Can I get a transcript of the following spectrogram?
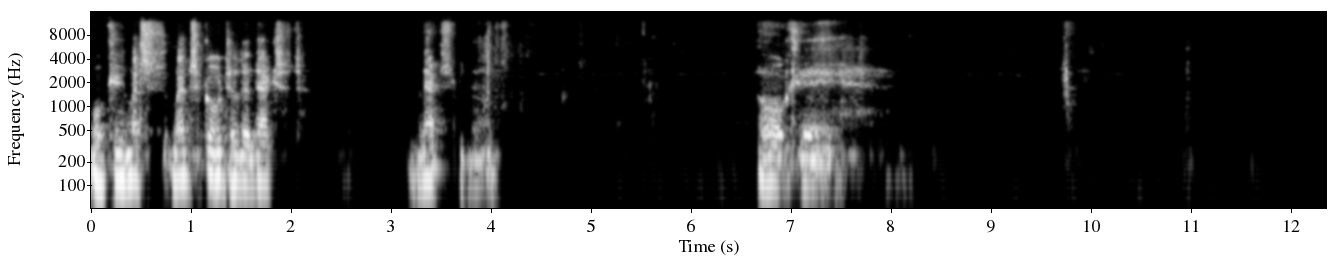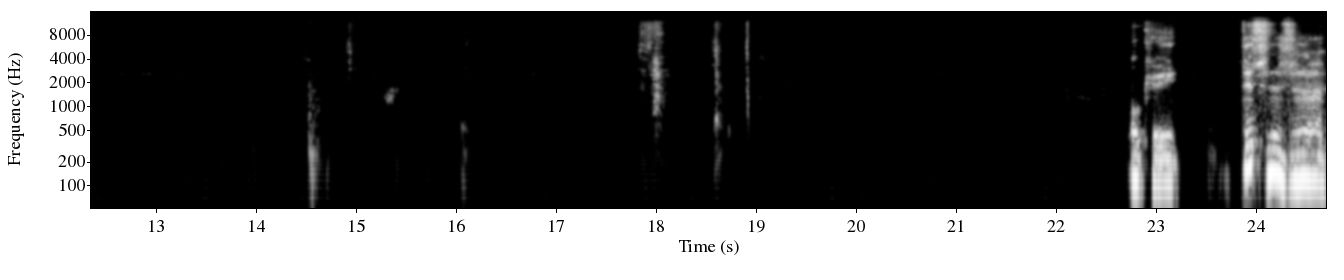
Okay, let's let's go to the next next one. Okay. Okay, this is a,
